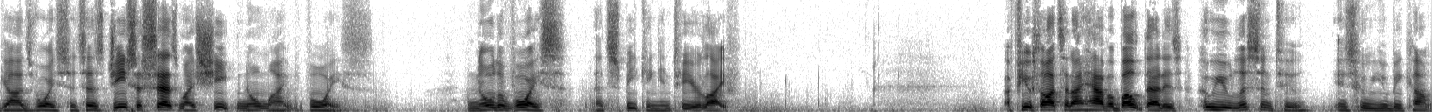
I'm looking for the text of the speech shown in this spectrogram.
God's voice. It says, Jesus says, My sheep know my voice. Know the voice that's speaking into your life. A few thoughts that I have about that is who you listen to is who you become.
